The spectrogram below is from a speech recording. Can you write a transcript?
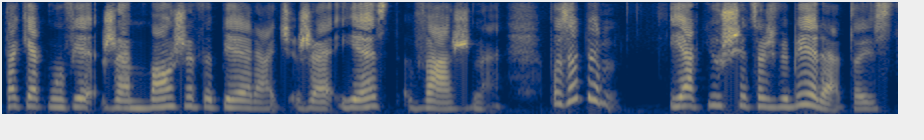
tak jak mówię, że może wybierać, że jest ważne. Poza tym jak już się coś wybiera, to jest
